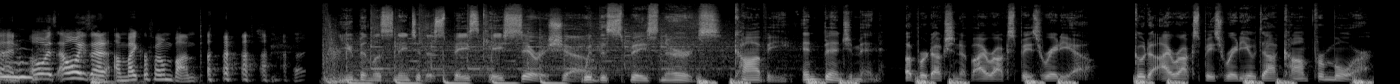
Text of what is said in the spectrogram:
and always, always a, a microphone bump. You've been listening to the Space Case Sarah Show with the Space Nerds, Kavi, and Benjamin, a production of iRoc Space Radio. Go to irocspaceradio.com for more.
